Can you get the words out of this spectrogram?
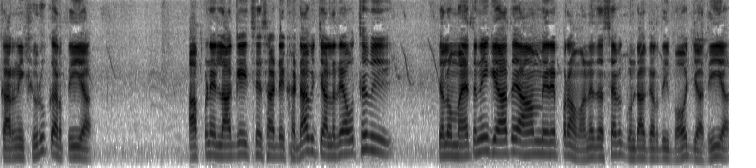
ਕਰਨੀ ਸ਼ੁਰੂ ਕਰਤੀ ਆ, ਆਪਣੇ ਲਾਗੇ ਇੱਥੇ ਸਾਡੇ ਖੱਡਾ ਵੀ ਚੱਲ ਰਿਹਾ, ਉੱਥੇ ਵੀ ਚਲੋ ਮੈਂ ਤਾਂ ਨਹੀਂ ਗਿਆ ਤੇ ਆਮ ਮੇਰੇ ਭਰਾਵਾਂ ਨੇ ਦੱਸਿਆ ਵੀ ਗੁੰਡਾਗਰਦੀ ਬਹੁਤ ਜ਼ਿਆਦੀ ਆ।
